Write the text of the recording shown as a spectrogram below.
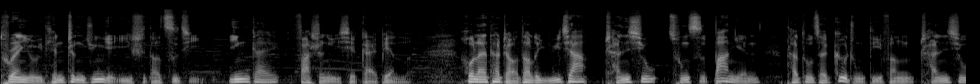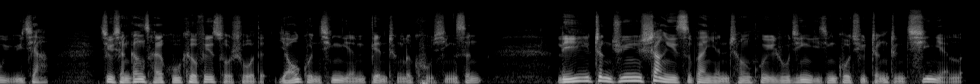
突然有一天，郑钧也意识到自己应该发生一些改变了。后来他找到了瑜伽禅修，从此八年他都在各种地方禅修瑜伽。就像刚才胡克飞所说的，摇滚青年变成了苦行僧。离郑钧上一次办演唱会，如今已经过去整整七年了。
